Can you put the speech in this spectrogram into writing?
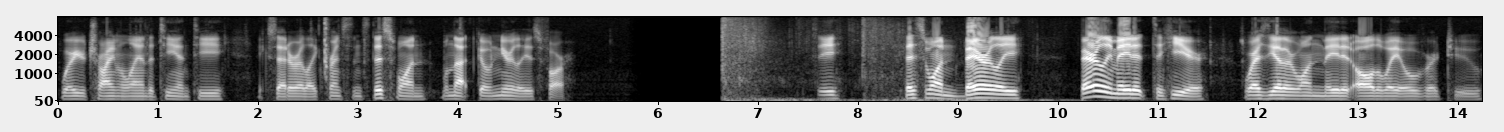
where you're trying to land the TNT, etc. Like, for instance, this one will not go nearly as far. See? This one barely barely made it to here, whereas the other one made it all the way over to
